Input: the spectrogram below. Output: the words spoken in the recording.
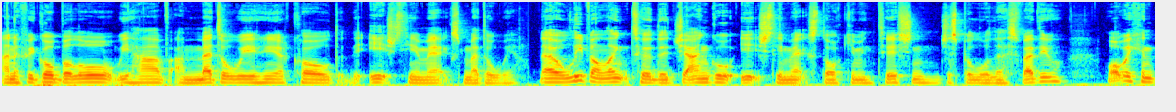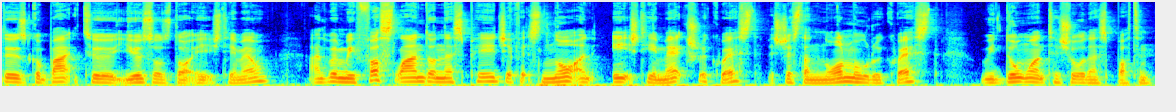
And if we go below, we have a middleware here called the HTMX middleware. Now I'll leave a link to the Django HTMX documentation just below this video. What we can do is go back to users.html and when we first land on this page, if it's not an HTMX request, it's just a normal request, we don't want to show this button.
